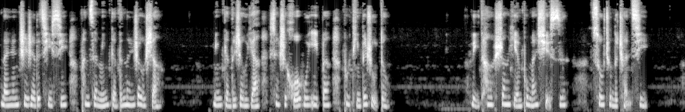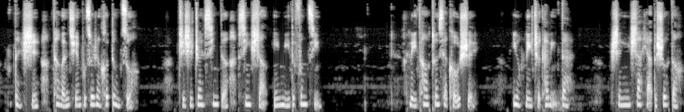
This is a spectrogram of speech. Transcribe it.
男人炙热的气息喷在敏感的嫩肉上，敏感的肉芽像是活物一般不停的蠕动。李涛双眼布满血丝，粗重的喘气，但是他完全不做任何动作，只是专心的欣赏旖旎的风景。李涛吞下口水，用力扯开领带，声音沙哑的说道。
